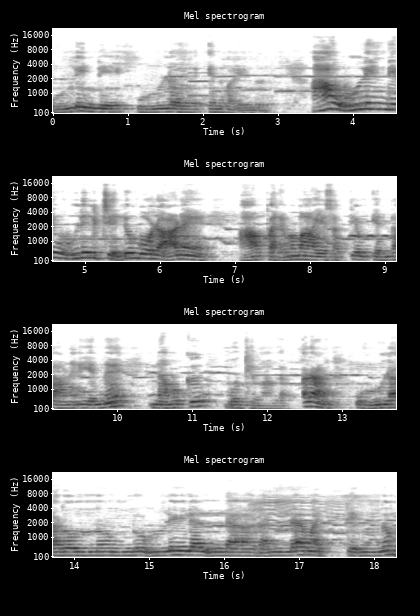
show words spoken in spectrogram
ഉള്ളിന്റെ ഉള്ള് എന്ന് പറയുന്നത്. ആ ഉള്ളിന്റെ ഉള്ളിൽ ചെല്ലുമ്പോഴാണ് ആ പരമമായ സത്യം എന്താണ് എന്ന് നമുക്ക് ബോധ്യമാകുക അതാണ്. ഉള്ളതൊന്നുണ്ടുള്ളിലല്ലാതല്ല മറ്റെങ്ങും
